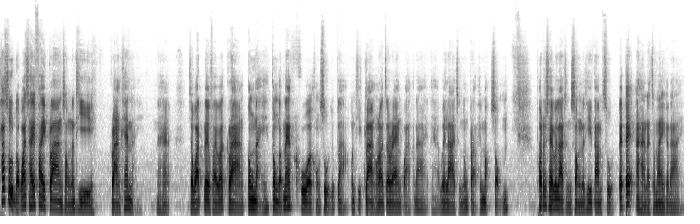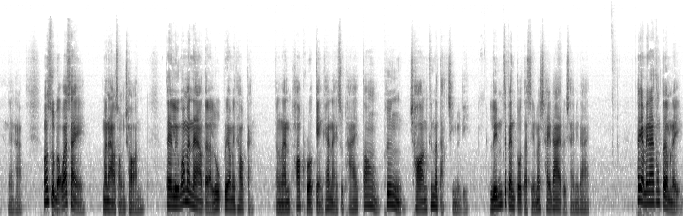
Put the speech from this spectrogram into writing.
ถ้าสูตรบอกว่าใช้ไฟกลาง 2 นาทีกลางแค่ไหนนะฮะจะวัดเปลวไฟว่ากลางตรงไหน ตรงกับแม่ครัวของสูตรหรือเปล่าบางทีกลางของเราจะแรงกว่าก็ได้นะฮะเวลาจึงต้องปรับให้เหมาะสม เพราะถ้าใช้เวลาถึง 2 นาทีตามสูตรเป๊ะๆอาหารอาจจะไหม้ก็ได้นะครับบางสูตรบอกว่าใส่มะนาว 2 ช้อน แต่ลืมว่ามะนาวแต่ละลูกเปรี้ยวไม่เท่ากัน ดังนั้นพ่อครัวเก่งแค่ไหนสุดท้ายต้องพึ่งช้อนขึ้นมาตักชิมอยู่ดี ลิ้นจะเป็นตัวตัดสินว่าใช้ได้หรือใช้ไม่ได้ ถ้ายังไม่ได้ต้องเติมอะไรอีก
